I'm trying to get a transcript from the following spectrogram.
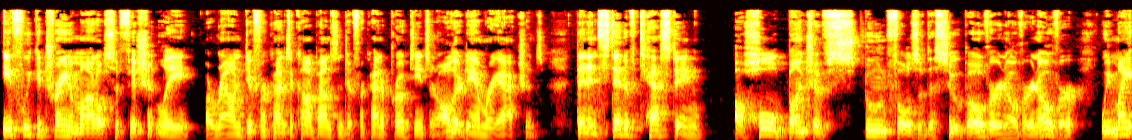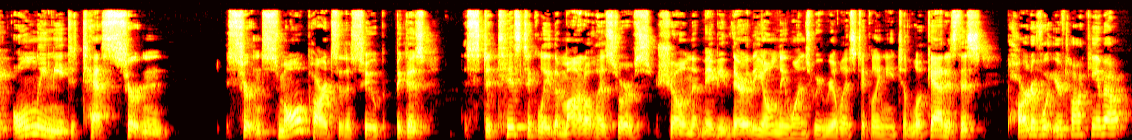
If we could train a model sufficiently around different kinds of compounds and different kind of proteins and all their damn reactions then instead of testing a whole bunch of spoonfuls of the soup over and over and over, we might only need to test certain certain small parts of the soup because statistically the model has sort of shown that maybe they're the only ones we realistically need to look at. Is this part of what you're talking about?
